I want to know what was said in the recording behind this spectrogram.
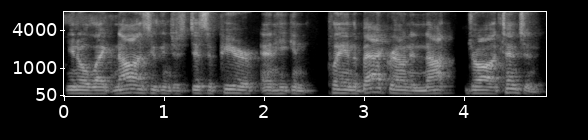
you know, like Nas, who can just disappear and he can play in the background and not draw attention.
